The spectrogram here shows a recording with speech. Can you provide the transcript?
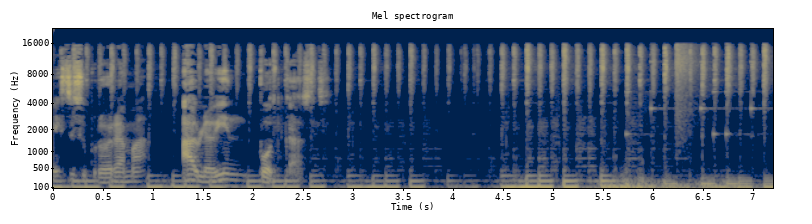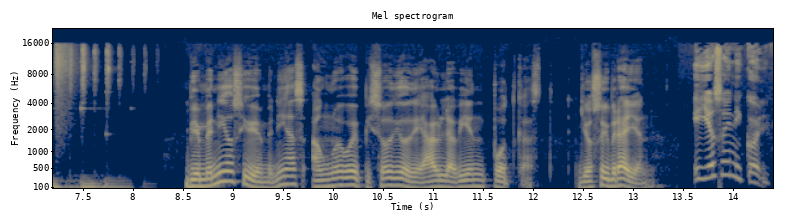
Este es su programa Habla Bien Podcast. Bienvenidos y bienvenidas a un nuevo episodio de Habla Bien Podcast. Yo soy Brian. Y yo soy Nicole.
